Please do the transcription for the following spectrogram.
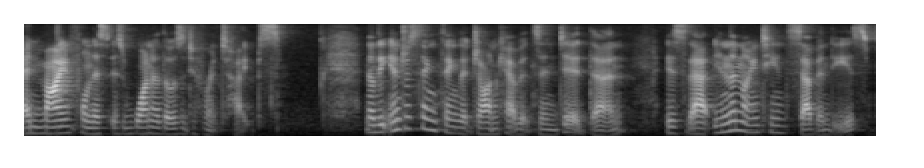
and mindfulness is one of those different types. Now the interesting thing that Jon Kabat-Zinn did then is that in the 1970s,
